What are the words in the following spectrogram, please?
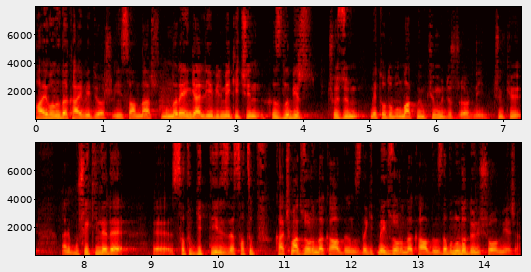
hayvanı da kaybediyor insanlar. Bunları engelleyebilmek için hızlı bir çözüm metodu bulmak mümkün müdür örneğin? Çünkü hani bu şekilde de satıp gittiğinizde, satıp kaçmak zorunda kaldığınızda, gitmek zorunda kaldığınızda bunun da dönüşü olmayacak.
